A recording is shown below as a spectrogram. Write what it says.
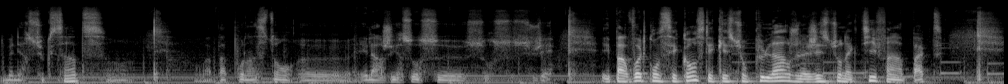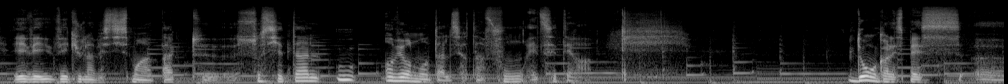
de manière succincte, on ne va pas pour l'instant euh, élargir sur ce, sur ce sujet. Et par voie de conséquence, les questions plus larges de la gestion d'actifs à impact et véhicule l'investissement à impact euh, sociétal ou environnemental, certains fonds, etc. Donc, en l'espèce, euh,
